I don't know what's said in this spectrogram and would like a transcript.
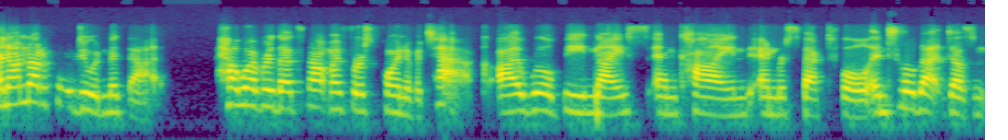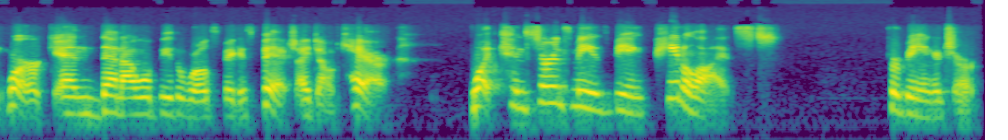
and I'm not afraid to admit that. However, that's not my first point of attack. I will be nice and kind and respectful until that doesn't work, and then I will be the world's biggest bitch. I don't care. What concerns me is being penalized for being a jerk.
